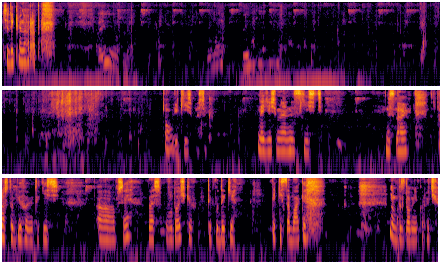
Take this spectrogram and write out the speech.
Чи дик виноград. О, якийсь песик. Надіюсь, мене не з'їсть. Не знаю. Тут просто бігають якісь а, пси без поводочків, типу дикі, дикі собаки. Ну, бездомні, коротше.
